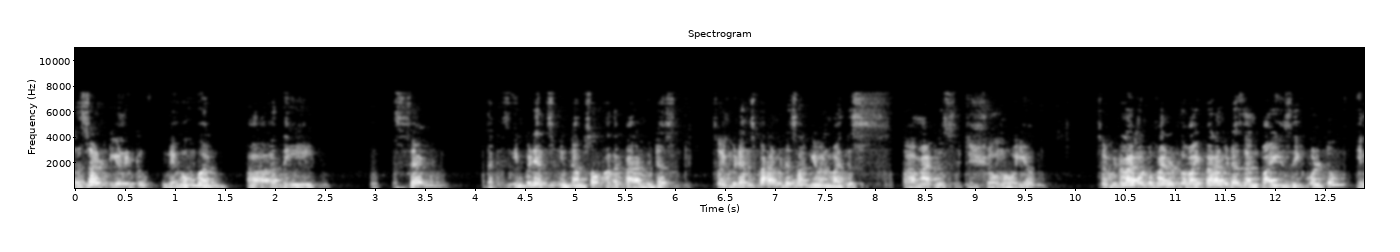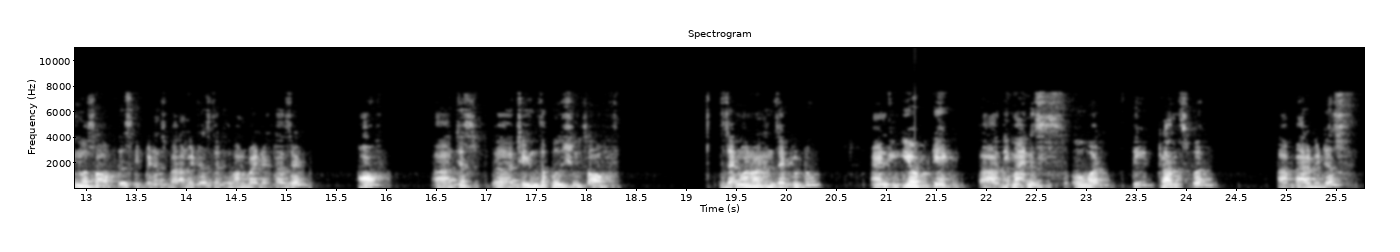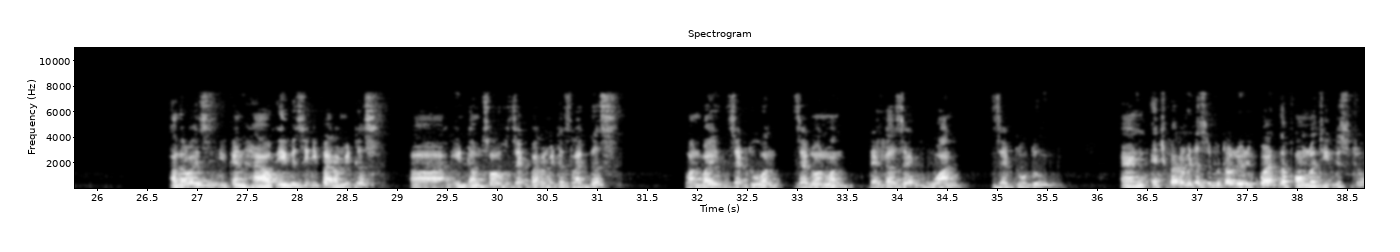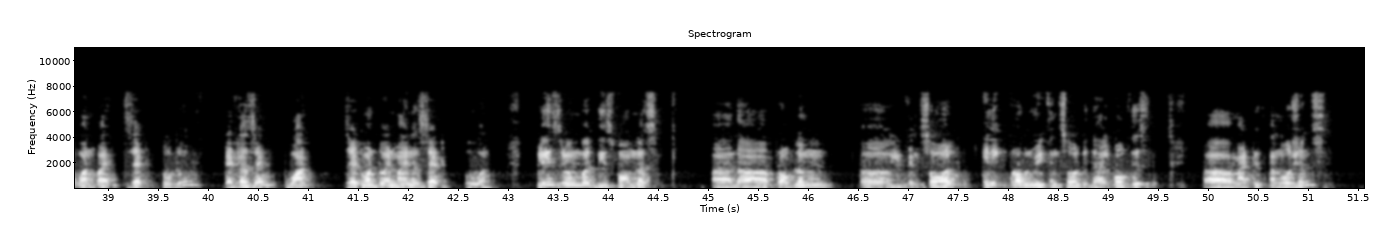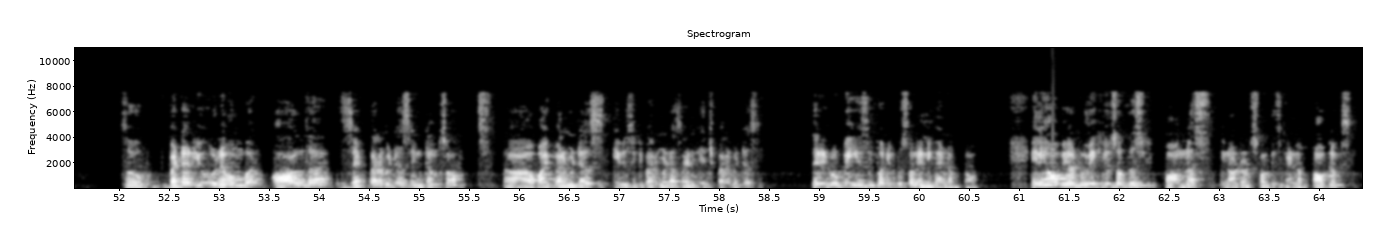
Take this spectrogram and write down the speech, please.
result you need to remember uh, the z that is impedance in terms of other parameters. So impedance parameters are given by this uh, matrix which is shown over here. So if I want to find out the y parameters then y is equal to inverse of this impedance parameters that is 1 by delta z of uh, just uh, change the positions of z11 and z22 and you have to take uh, the minus over the transfer uh, parameters. Otherwise you can have abcd parameters uh, in terms of z parameters like this 1 by z21 z11 delta z 1 z22 and h parameters if at all you require the formula changes to 1 by z22 delta z 1 z12 and minus z21 please remember these formulas. Uh, the problem uh, you can solve any problem you can solve with the help of this uh, matrix conversions. So better you remember all the z parameters in terms of uh, y parameters abcd parameters and h parameters then it would be easy for you to solve any kind of problem. Anyhow, we have to make use of this formulas in order to solve these kind of problems.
